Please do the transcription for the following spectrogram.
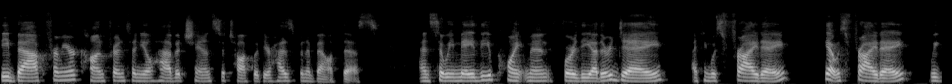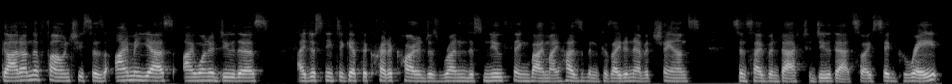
be back from your conference and you'll have a chance to talk with your husband about this. And so we made the appointment for the other day. I think it was Friday. Yeah, it was Friday. We got on the phone. She says, I'm a yes. I want to do this. I just need to get the credit card and just run this new thing by my husband because I didn't have a chance since I've been back to do that. So I said, Great.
